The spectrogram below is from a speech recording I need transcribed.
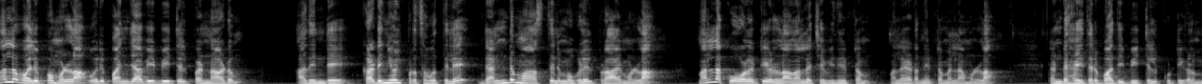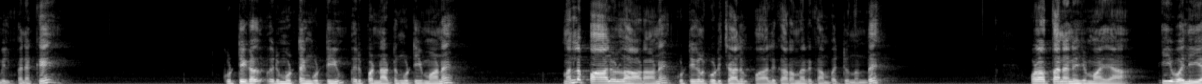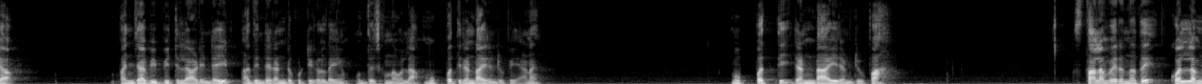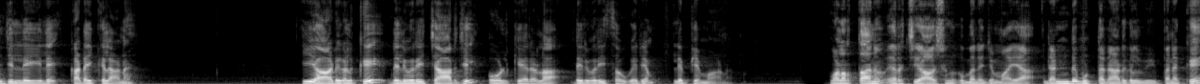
നല്ല വലുപ്പമുള്ള ഒരു പഞ്ചാബി ബീറ്റിൽ പെണ്ണാടും അതിന്റെ കടിഞ്ഞൂൽ പ്രസവത്തിലെ രണ്ട് മാസത്തിന് മുകളിൽ പ്രായമുള്ള നല്ല ക്വാളിറ്റിയുള്ള നല്ല ചെവിനീട്ടം നല്ല ഇടനീട്ടമെല്ലാമുള്ള രണ്ട് ഹൈദരാബാദി ബീറ്റിൽ കുട്ടികളും വിൽപ്പനയ്ക്ക്. കുട്ടികൾ ഒരു മുട്ടൻകുട്ടിയും ഒരു പെണ്ണാട്ടുംകുട്ടിയുമാണ്. നല്ല പാലുള്ള ആടാണ്. കുട്ടികൾ കുടിച്ചാലും പാൽ കറന്നെടുക്കാൻ പറ്റുന്നുണ്ട്. വളർത്താൻ അനുജമായ ഈ വലിയ പഞ്ചാബി ബീറ്റിൽ ആടിന്റെയും അതിന്റെ രണ്ട് കുട്ടികളുടെയും ഉദ്ദേശിക്കുന്ന വില മുപ്പത്തി രണ്ടായിരം രൂപയാണ്. മുപ്പത്തി രണ്ടായിരം രൂപ. സ്ഥലം വരുന്നത് കൊല്ലം ജില്ലയിലെ കടയ്ക്കലാണ്. ഈ ആടുകൾക്ക് ഡെലിവറി ചാർജിൽ ഓൾ കേരള ഡെലിവറി സൗകര്യം ലഭ്യമാണ്. വളർത്താനും ഇറച്ചി ആവശ്യങ്ങൾക്കും അനുജമായ രണ്ട് മുട്ടനാടുകൾ വിൽപ്പനയ്ക്ക്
